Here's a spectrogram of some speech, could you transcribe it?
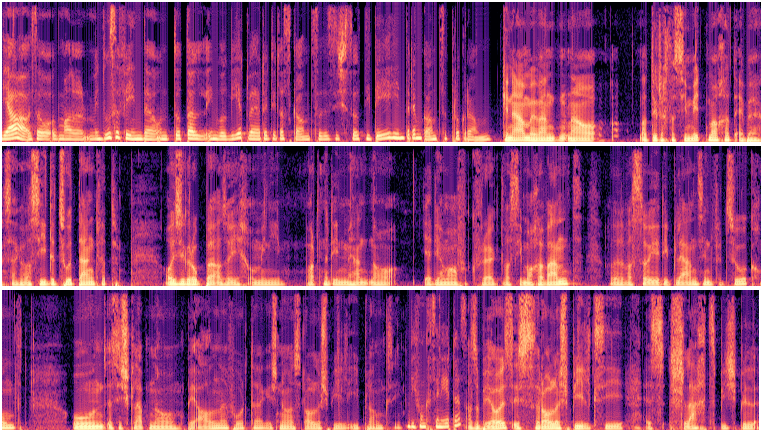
ja, also mal herausfinden und total involviert werden in das Ganze. Das ist so die Idee hinter dem ganzen Programm. Genau, wir wollen auch natürlich, dass sie mitmachen, eben sagen, was sie dazu denken. Unsere Gruppe, also ich und meine Partnerin, wir haben noch jede am Anfang gefragt, was sie machen wollen oder was so ihre Pläne sind für die Zukunft. Und es ist, glaube ich, noch bei allen Vorträgen ist noch ein Rollenspiel eingeplant gewesen. Wie funktioniert das? Also bei uns ist das Rollenspiel gewesen, ein schlechtes Beispiel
